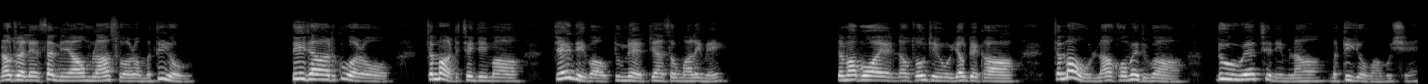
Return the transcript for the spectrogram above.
နောက်ထပ်လည်းဆက်မြင်အောင်မလားဆိုတော့မသိတော့ဘူးတေချာတစ်ခုကတော့ကျမတစ်ချိန်ချိန်မှာ ကျင်းသေးပေါ့သူနဲ့ပြန်ဆုံပါလိမ့်မယ်ကျမဘဝရဲ့နောက်ဆုံးချိန်ကိုရောက်တဲ့အခါကျမကိုလာခေါ်မဲ့သူကသူပဲဖြစ်နေမလားမသိတော့ပါဘူးရှင်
